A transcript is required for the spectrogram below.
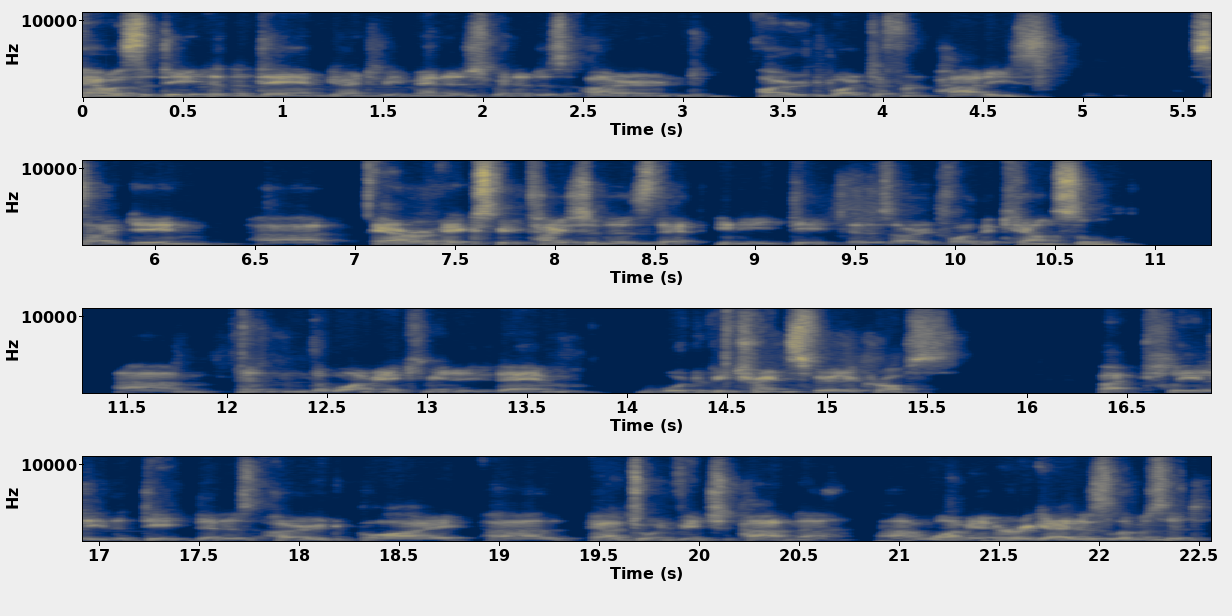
How is the debt in the dam going to be managed when it is owned, owed by different parties? So again, uh, our expectation is that any debt that is owed by the council um, in the Waimea Community Dam would be transferred across. But clearly the debt that is owed by uh, our joint venture partner, uh, Waimea Irrigators Limited,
